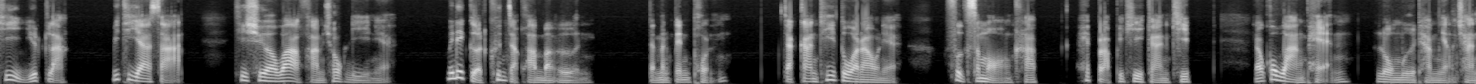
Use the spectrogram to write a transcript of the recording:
ที่ยึดหลัก วิทยาศาสตร์ ที่เชื่อว่าความโชคดีเนี่ยไม่ได้เกิดขึ้นจากความบังเอิญ แต่มันเป็นผล จากการที่ตัวเราเนี่ยฝึกสมองครับ ให้ปรับวิธีการคิด แล้วก็วางแผนลงมือทำอย่างชาญ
